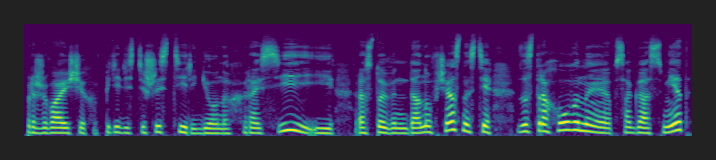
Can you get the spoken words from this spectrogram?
проживающих в 56 регионах России и Ростове-на-Дону в частности, застрахованные в «Сагасмед»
